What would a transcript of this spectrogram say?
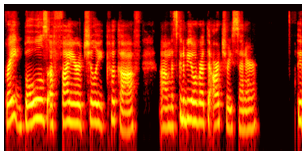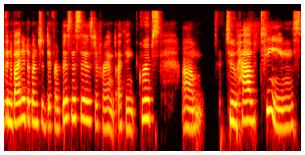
Great Bowls of Fire Chili Cook Off. Um, that's going to be over at the Archery Center. They've invited a bunch of different businesses, different, I think, groups um, to have teams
